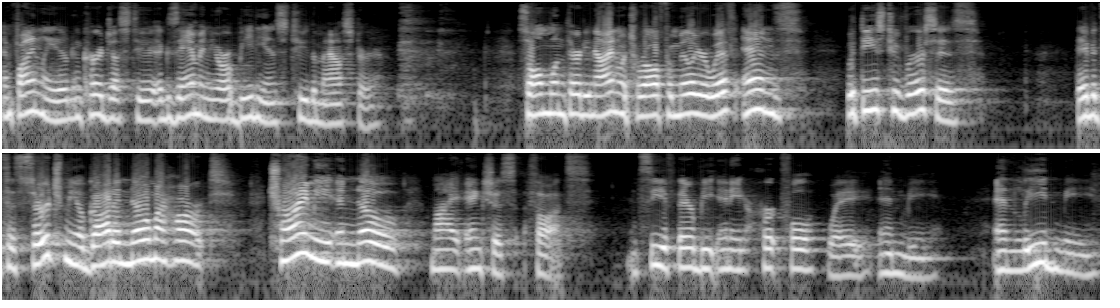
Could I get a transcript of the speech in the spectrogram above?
And finally, it would encourage us to examine your obedience to the Master. Psalm 139, which we're all familiar with, ends with these two verses. David says, Search me, O God, and know my heart. Try me and know my anxious thoughts, and see if there be any hurtful way in me, and lead me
